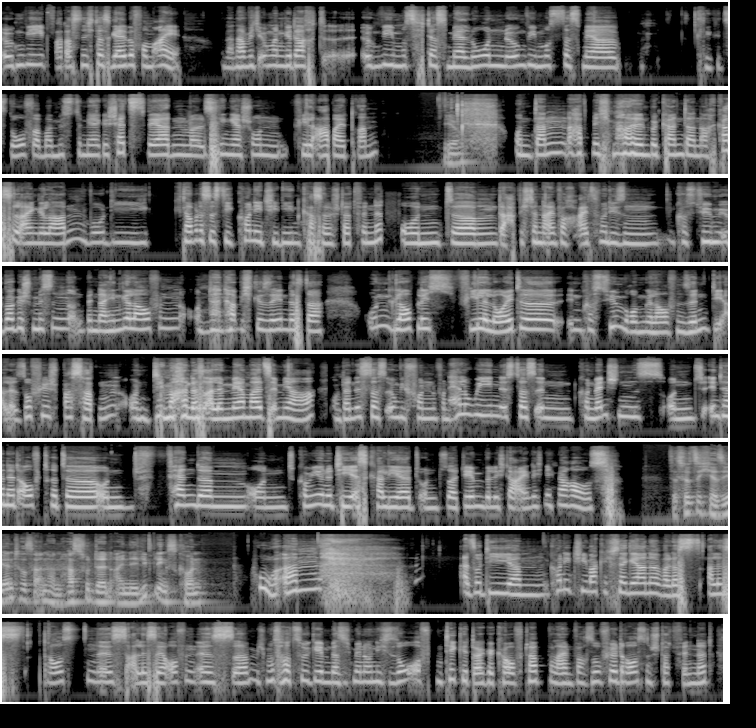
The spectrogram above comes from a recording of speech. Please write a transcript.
irgendwie war das nicht das Gelbe vom Ei. Und dann habe ich irgendwann gedacht, äh, irgendwie muss sich das mehr lohnen, irgendwie muss das mehr, klingt jetzt doof, aber müsste mehr geschätzt werden, weil es hing ja schon viel Arbeit dran. Ja. Und dann hat mich mal ein Bekannter nach Kassel eingeladen, wo die ich glaube, das ist die Konichi, die in Kassel stattfindet. Und ähm, da habe ich dann einfach eins von diesen Kostümen übergeschmissen und bin da hingelaufen. Und dann habe ich gesehen, dass da unglaublich viele Leute in Kostümen rumgelaufen sind, die alle so viel Spaß hatten. Und die machen das alle mehrmals im Jahr. Und dann ist das irgendwie von, von Halloween, ist das in Conventions und Internetauftritte und Fandom und Community eskaliert. Und seitdem will ich da eigentlich nicht mehr raus. Das hört sich ja sehr interessant an. Hast du denn eine Lieblingscon? Puh, ähm, also die ähm, Konichi mag ich sehr gerne, weil das alles draußen ist, alles sehr offen ist. Ähm, ich muss auch zugeben, dass ich mir noch nicht so oft ein Ticket da gekauft habe, weil einfach so viel draußen stattfindet.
